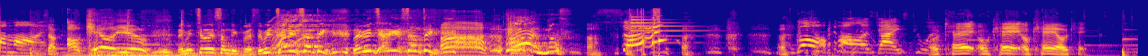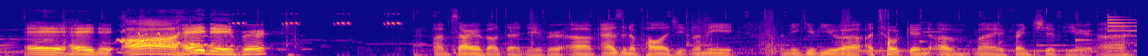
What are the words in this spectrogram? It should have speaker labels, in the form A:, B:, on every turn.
A: come on.
B: Stop. I'll kill you.
C: Let me tell you something first. Let me tell you something. Let me tell you something.
B: Ah!
C: Ah, ah! no.
A: Sir? Go apologize to him.
B: Okay, okay, okay, okay. Hey, hey, Ah. oh, hey, neighbor. I'm sorry about that, neighbor. Um, as an apology, let me let me give you a, a token of my friendship here. Uh,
